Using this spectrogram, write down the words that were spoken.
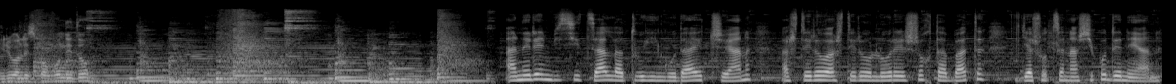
Hiru aldiz konfunditu? Aneren bizitza aldatu egingo da etxean, astero-astero lore sorta bat jasotzen hasiko denean.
